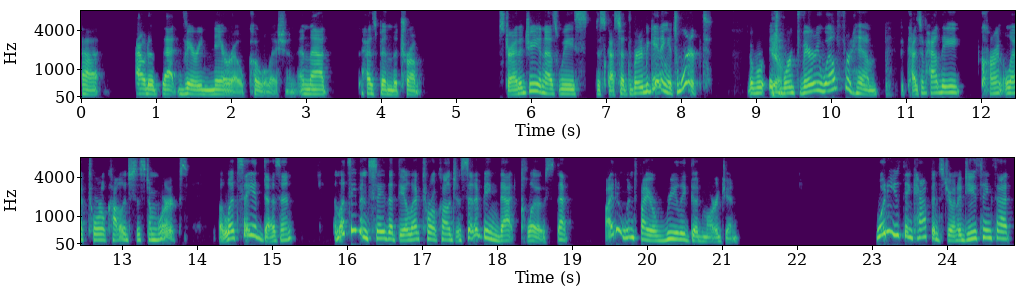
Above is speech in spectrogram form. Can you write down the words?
uh, out of that very narrow coalition. And that has been the Trump strategy. And as we discussed at the very beginning, it's worked. It's Yeah. worked very well for him because of how the current electoral college system works. But let's say it doesn't. And let's even say that the electoral college, instead of being that close, that Biden wins by a really good margin. What do you think happens, Jonah? Do you think that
